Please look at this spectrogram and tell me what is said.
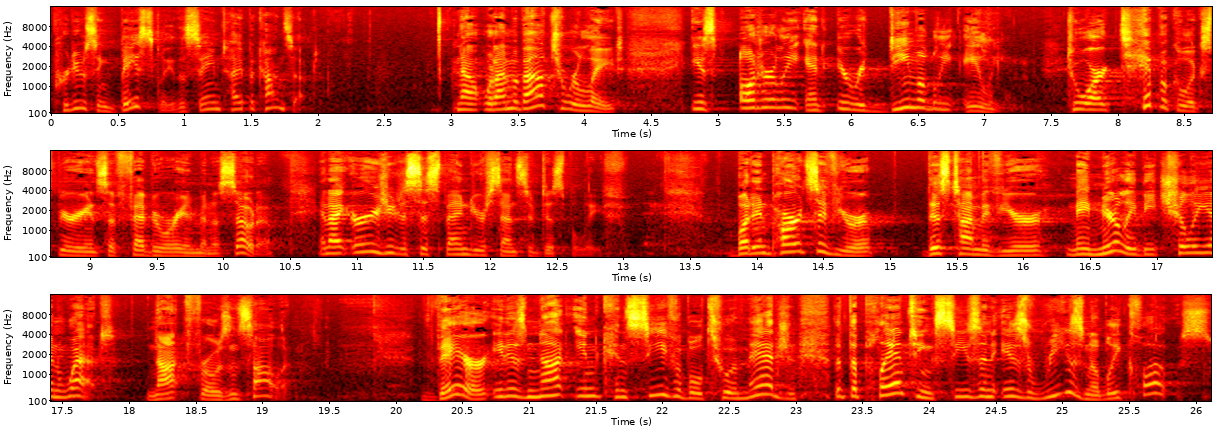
producing basically the same type of concept. Now, what I'm about to relate is utterly and irredeemably alien to our typical experience of February in Minnesota, and I urge you to suspend your sense of disbelief. But in parts of Europe, this time of year may merely be chilly and wet, not frozen solid. There, it is not inconceivable to imagine that the planting season is reasonably close.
